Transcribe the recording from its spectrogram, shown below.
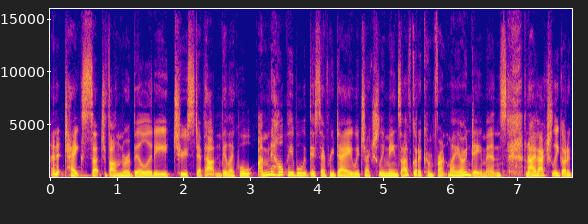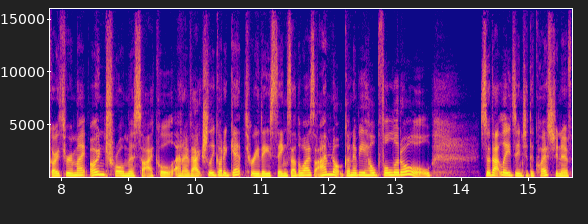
And it takes such vulnerability to step out and be like, well, I'm going to help people with this every day, which actually means I've got to confront my own demons and I've actually got to go through my own trauma cycle and I've actually got to get through these things. Otherwise, I'm not going to be helpful at all. So that leads into the question of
